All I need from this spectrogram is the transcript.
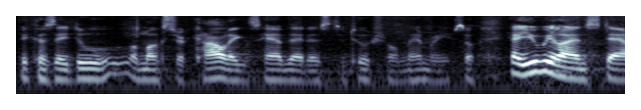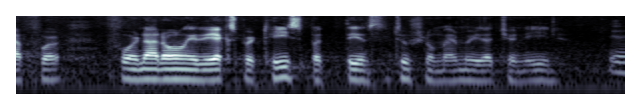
because they do, amongst their colleagues, have that institutional memory. So, yeah, you rely on staff for, for not only the expertise, but the institutional memory that you need. Yeah,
